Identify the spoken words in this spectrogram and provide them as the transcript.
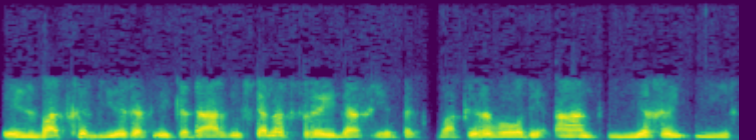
En wat gebeur het ek het daar dieselfde Vrydag het ek wakker geword die aand 9 uur.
